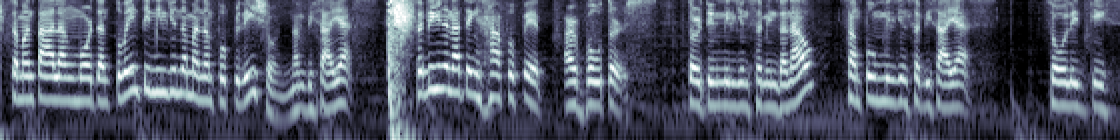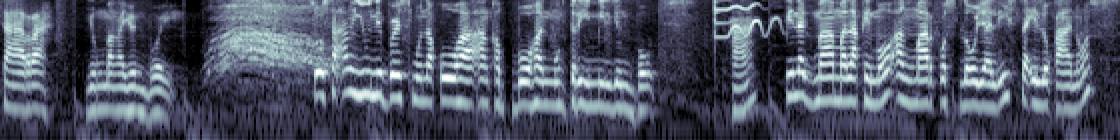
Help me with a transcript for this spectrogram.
Samantalang more than 20 million naman ang population ng Visayas. Sabihin na natin half of it are voters. 13 million sa Mindanao, 10 million sa Visayas. Solid kay Sara yung mga yun boy. So saang universe mo nakuha ang kabuuhan mong 3 million votes? Ha? Pinagmamalaki mo ang Marcos loyalist na Ilocanos?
